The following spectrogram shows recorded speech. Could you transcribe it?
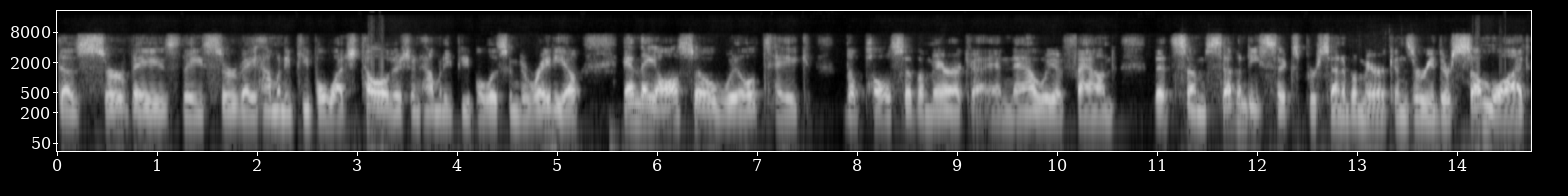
does surveys. They survey how many people watch television, how many people listen to radio, and they also will take the pulse of America. And now we have found that some 76% of Americans are either somewhat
